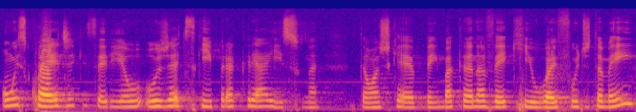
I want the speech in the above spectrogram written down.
um squad, que seria o jet ski, para criar isso. Né? Então, acho que é bem bacana ver que o iFood também,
